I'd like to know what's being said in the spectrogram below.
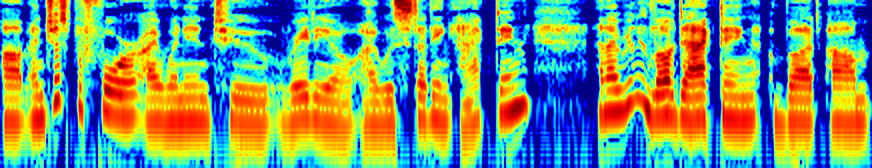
um, and just before I went into radio, I was studying acting, and I really loved acting, but um,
